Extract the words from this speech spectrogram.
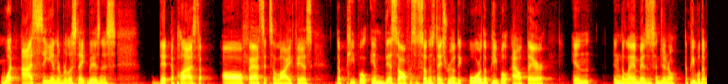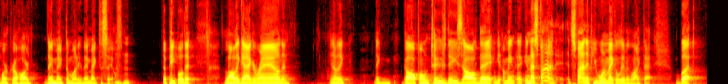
what I see in the real estate business that applies to all facets of life is the people in this office at Southern States Realty or the people out there in in the land business in general, the people that work real hard, they make the money, they make the sales. The people that lollygag around and you know they they golf on Tuesdays all day. I mean, and that's fine. It's fine if you want to make a living like that. But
